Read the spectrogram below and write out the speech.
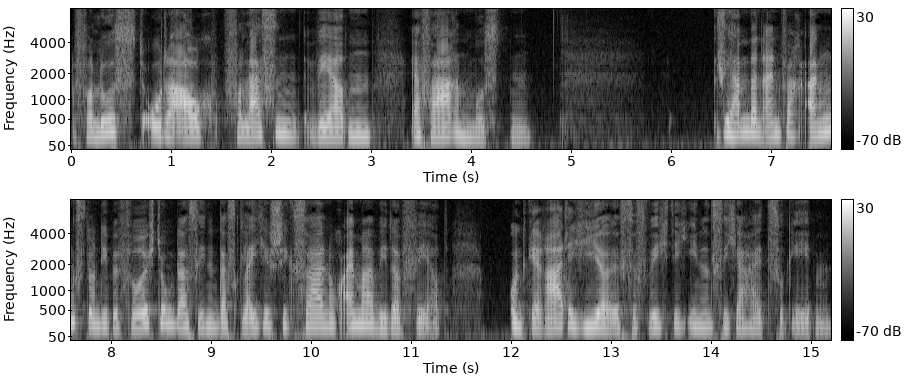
Verlust oder auch verlassen werden erfahren mussten. Sie haben dann einfach Angst und die Befürchtung, dass ihnen das gleiche Schicksal noch einmal widerfährt. Und gerade hier ist es wichtig, ihnen Sicherheit zu geben.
